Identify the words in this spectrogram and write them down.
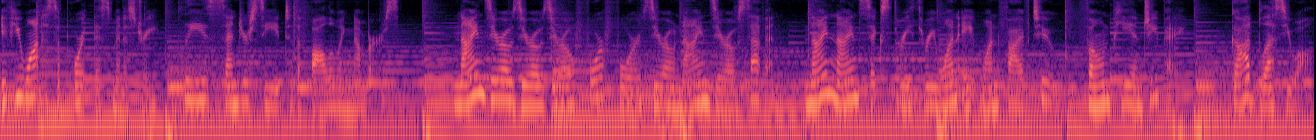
If you want to support this ministry, please send your seed to the following numbers. 9000440907, 99633185152, phone P and GPay. God bless you all.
